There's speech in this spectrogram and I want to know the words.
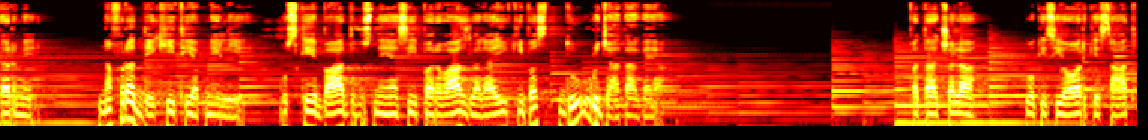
तर में नफरत देखी थी अपने लिए। उसके बाद उसने ऐसी परवाज लगाई कि बस दूर जाता गया। पता चला वो किसी और के साथ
